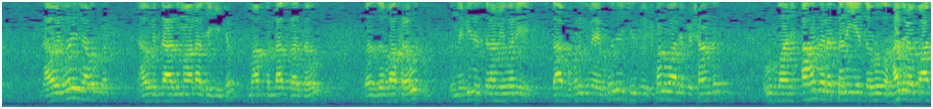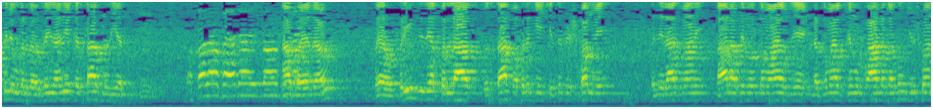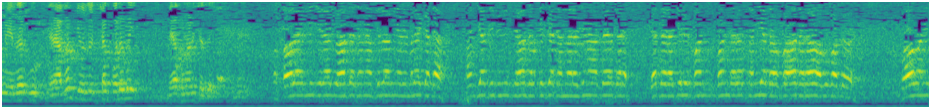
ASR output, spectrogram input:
ناوی وری راو کر ناوی دا زما اللہ سے جیجو ما پندا ساسو بس دو واقع راو نبی علیہ السلام وری ستا بخر میں خود چیز دشمن والے پشاند او بانی احضر سنیت ہو حضر باطل او کردا سیدانی قصاص نزیت وقال فهذا الباب فهذا فهو فريق دي خلاص استاد بخر کی چت دشمن میں فضیلات مانی قال سے محکم آیا اس نے لکم آیا اس نے مرقال لکم جشوان میں نرگو میں ابن کیوں تو چک پڑ گئی میں اپنا نہیں چلے وقال ابن جراج حدثنا عبد الله بن الملائكة عن جد بن هذا القصة أن رجلا جد رجل فندر ثنية فأدر أبو بكر وهو من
